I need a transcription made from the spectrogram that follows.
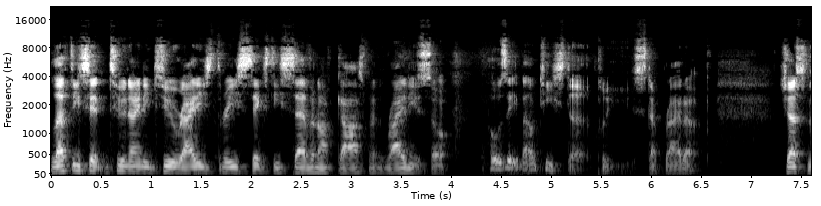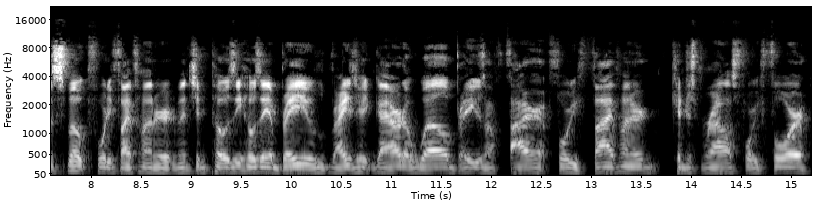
Lefties hitting 292, righties 367 off Gausman, righties. So Jose Bautista, please step right up. Justin Smoak, 4,500. Mentioned Posey. Jose Abreu, righties hitting Gallardo well. Abreu's on fire at 4,500. Kendrys Morales, 44.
